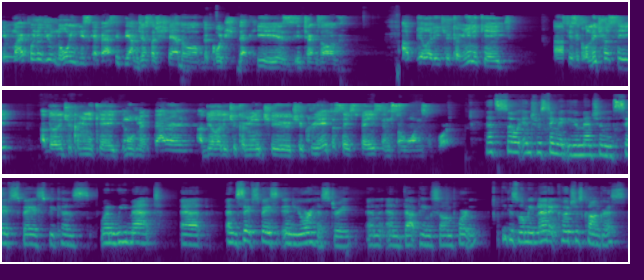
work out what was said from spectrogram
in my point of view knowing his capacity I'm just a shadow of the coach that he is in terms of ability to communicate uh, physical literacy ability to communicate movement pattern ability to commun- to to create a safe space and so on and so forth. That's so interesting that you mentioned safe space because when we met at and safe space in your history and and that being so important because when we met at coaches congress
